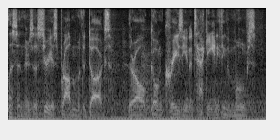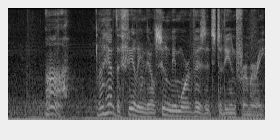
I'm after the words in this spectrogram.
Listen, there's a serious problem with the dogs. They're all going crazy and attacking anything that moves. Ah, I have the feeling there'll soon be more visits to the infirmary.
